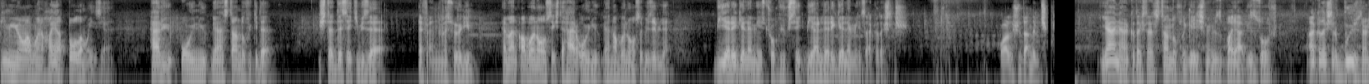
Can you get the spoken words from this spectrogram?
1 milyon abone hayatta olamayız yani. Her oyunu yükleyen standoff 2'de işte dese ki bize efendime söyleyeyim hemen abone olsa işte her oyun yükleyen abone olsa bize bile bir yere gelemeyiz. Çok yüksek bir yerlere gelemeyiz arkadaşlar. Bu arada şuradan da bir çık. Yani arkadaşlar standoff'la gelişmemiz bayağı bir zor. Arkadaşlar bu yüzden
